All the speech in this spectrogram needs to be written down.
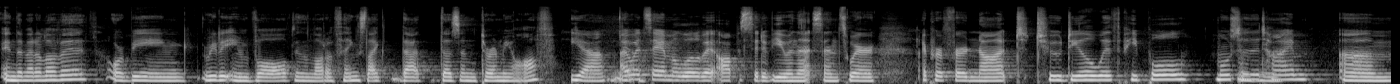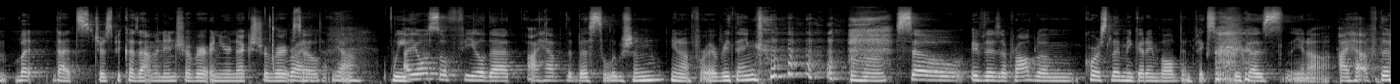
in the middle of it or being really involved in a lot of things. Like that doesn't turn me off. Yeah, I would say I'm a little bit opposite of you in that sense where I prefer not to deal with people most of the time. Um, but that's just because I'm an introvert and you're an extrovert. So yeah. we I also feel that I have the best solution, you know, for everything. Mm-hmm. So if there's a problem, of course, let me get involved and fix it because you know I have the.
